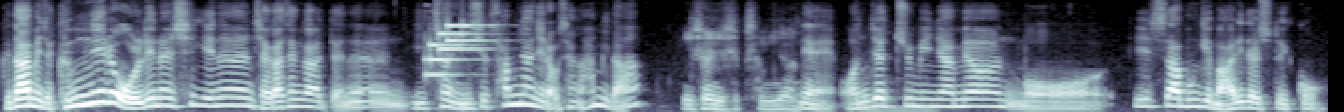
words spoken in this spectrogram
그 다음에 이제 금리를 올리는 시기는 제가 생각할 때는 2023년이라고 생각합니다. 2023년. 네. 언제쯤이냐면 뭐 1, 4분기 말이 될 수도 있고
